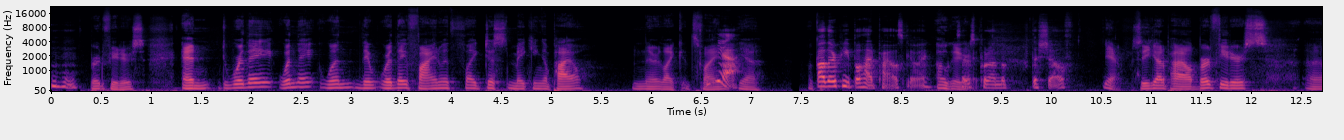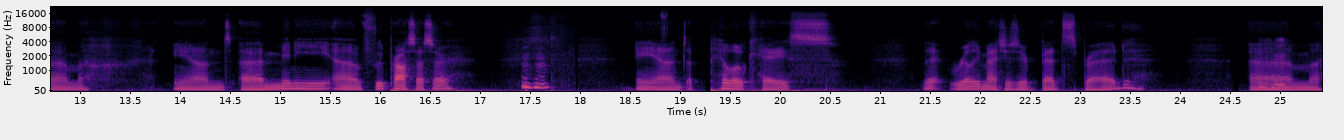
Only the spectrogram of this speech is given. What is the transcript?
hmm Bird feeders. And were they when they when they were they fine with like just making a pile? And they're like it's fine. Yeah. Yeah. Other people had piles going. Okay, so just put on the, the shelf. Yeah. So you got a pile bird feeders, um, and a mini uh, food processor, Mm-hmm. and a pillowcase that really matches your bedspread. Mhm. Um,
